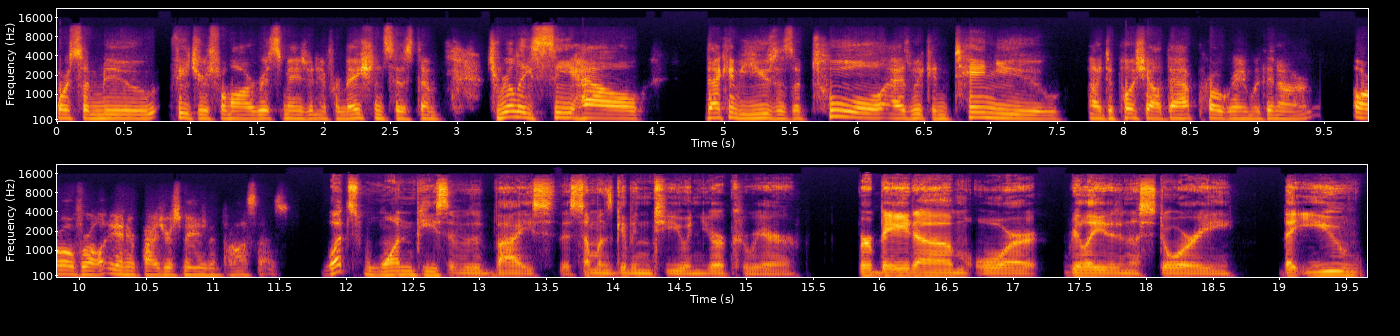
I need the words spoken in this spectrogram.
or some new features from our risk management information system to really see how that can be used as a tool as we continue uh, to push out that program within our our overall enterprise risk management process. What's one piece of advice that someone's given to you in your career verbatim or related in a story that you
